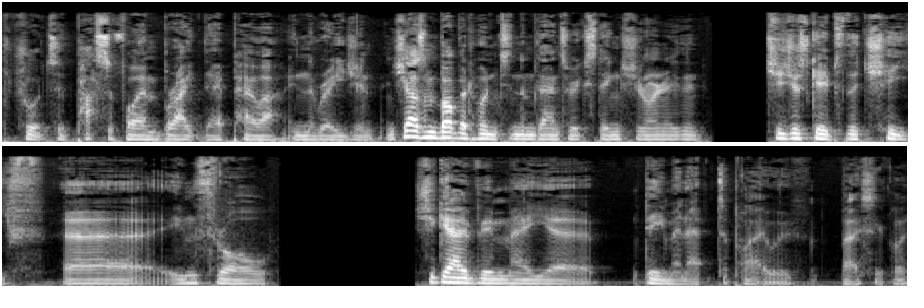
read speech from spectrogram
tried to pacify and break their power in the region. And she hasn't bothered hunting them down to extinction or anything. She just keeps the chief uh, in thrall. She gave him a uh, demonette to play with, basically.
